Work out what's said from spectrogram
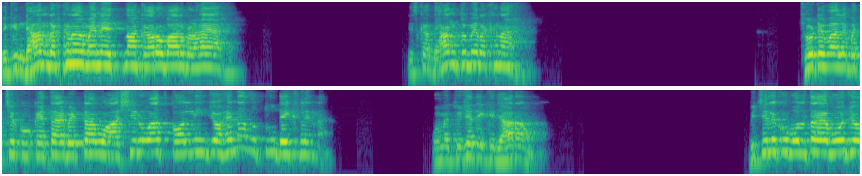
लेकिन ध्यान रखना, मैंने इतना कारोबार बढ़ाया है। इसका ध्यान तुम्हें रखना है। छोटे वाले बच्चे को कहता है, बेटा, वो आशीर्वाद कॉलोनी जो है ना, वो तू देख लेना। वो मैं तुझे देखे जा रहा हूँ। पिछले को बोलता है, वो जो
